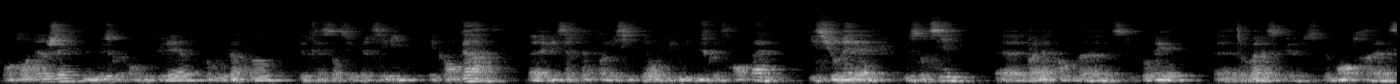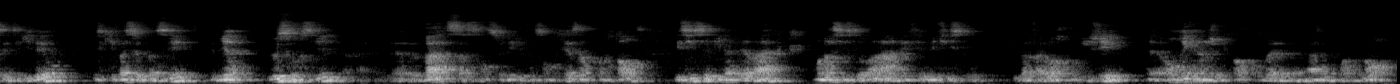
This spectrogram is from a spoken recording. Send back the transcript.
quand on injecte le muscle orbiculaire, comme le carton, de trésor supercilii, et qu'on garde euh, une certaine tonicité au niveau du muscle frontal, qui surélève le sourcil, euh, voilà ce qui pourrait, voilà ce que, ce que montre cette vidéo, qu'est-ce qui va se passer? Eh bien, le sourcil va s'ascensionner de façon très importante, et si c'est bilatéral, on assistera à un effet Mephisto qu'il va falloir corriger euh, en réinjectant, comme euh, à le point blanc,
